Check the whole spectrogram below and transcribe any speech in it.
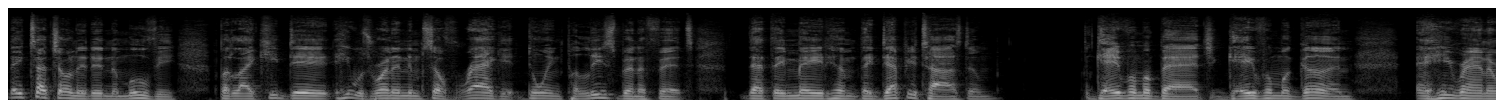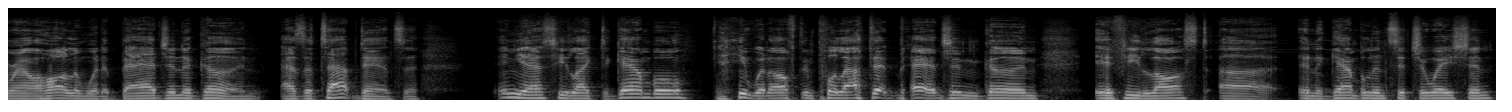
they touch on it in the movie but like he did he was running himself ragged doing police benefits that they made him they deputized him gave him a badge, gave him a gun, and he ran around Harlem with a badge and a gun as a tap dancer. And yes, he liked to gamble. He would often pull out that badge and gun if he lost uh, in a gambling situation.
